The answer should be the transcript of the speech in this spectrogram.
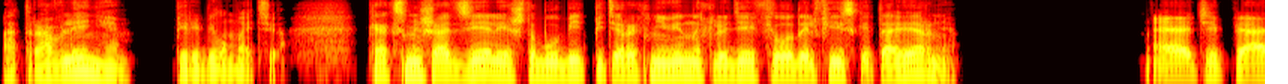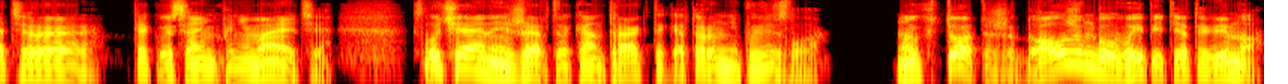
отравлением, перебил Мэтью. Как смешать зелье, чтобы убить пятерых невинных людей в филадельфийской таверне? Эти пятеро, как вы сами понимаете, случайные жертвы контракта, которым не повезло. Ну кто-то же должен был выпить это вино.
